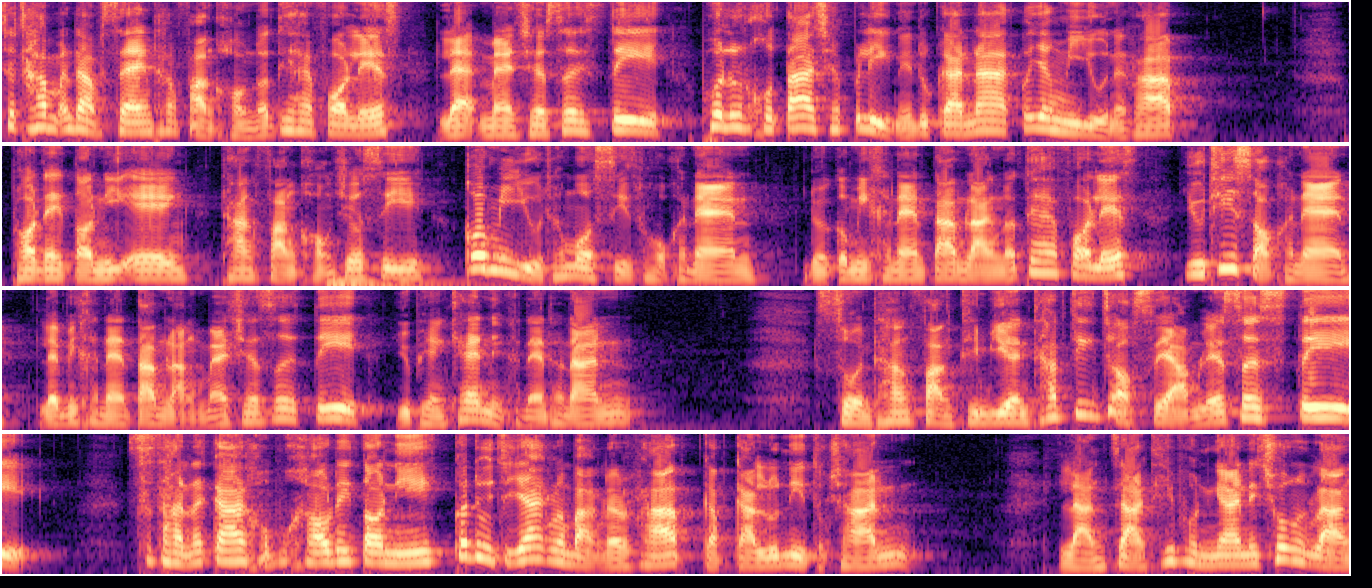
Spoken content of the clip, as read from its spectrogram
จะทำอันดับแซงทางฝั่งของนอตติงแฮมฟอร์เรสต์และแมนเชสเตอร์ซิตี้เพื่อลุ้นโคต้าแชมเปี้ยนลีกในฤดูกาลหน้าก็ยังมีอยู่นะครับ เพราะในตอนนี้เองทางฝั่งของเชลซีก็มีอยู่ทั้งหมด 46 คะแนน โดยก็มีคะแนนตามหลังนอตติงแฮมฟอร์เรสต์อยู่ที่ 2 คะแนน และมีคะแนนตามหลังแมนเชสเตอร์ซิตี้อยู่เพียงแค่ 1 คะแนนเท่านั้น ส่วนทางฝั่งทีมเยือนทัพจิ้งจอกสยามเลสเตอร์ซิตี้สถานการณ์ของพวกเขาในตอนนี้ก็ดูจะยากลำบากแล้วครับกับการลุ้นหนีตกชั้น หลังจากที่ผลงานในช่วงหลัง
